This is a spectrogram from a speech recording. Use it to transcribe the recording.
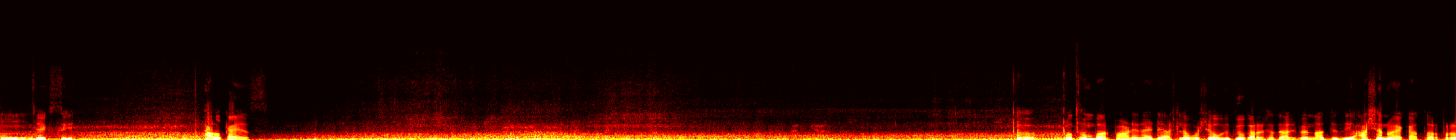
হুম, দেখছি। হালকা এস। তো প্রথমবার পাহাড়ে রাইডে আসলে অবশ্যই অভিজ্ঞ কারোর সাথে আসবেন, আর যদি আসেনও একা তারপরে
